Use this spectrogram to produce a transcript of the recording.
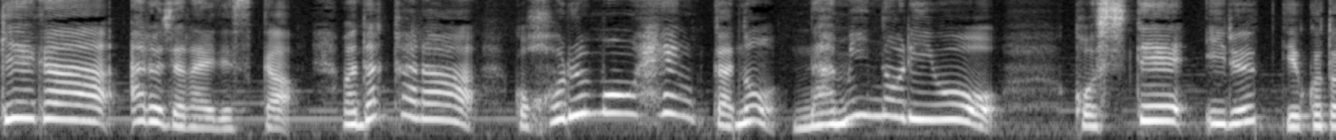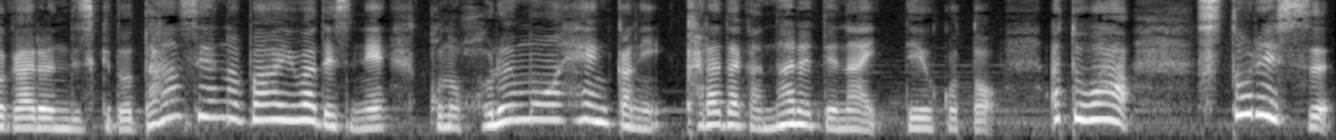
経があるじゃないですか、まあ、だからこうホルモン変化の波乗りをこうしているっていうことがあるんですけど男性の場合はですねこのホルモン変化に体が慣れてないっていうこと。あとはストレス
